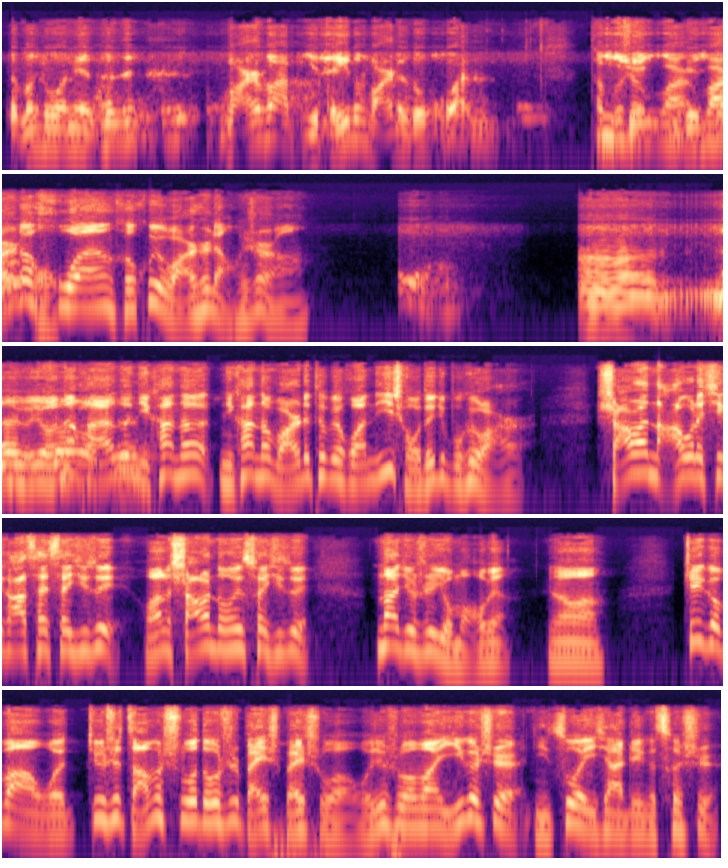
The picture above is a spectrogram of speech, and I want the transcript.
怎么说呢？他这玩吧，比谁都玩的都欢。他不是玩玩的欢和会玩是两回事啊。嗯，那有有那孩子，你看他，你看他玩的特别欢，一瞅他就不会玩。啥玩意拿过来，嘁咔拆拆稀碎，完了啥玩意东西踹稀碎，那就是有毛病，知道吗？这个吧，我就是咱们说都是白白说，我就说嘛，一个是你做一下这个测试，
